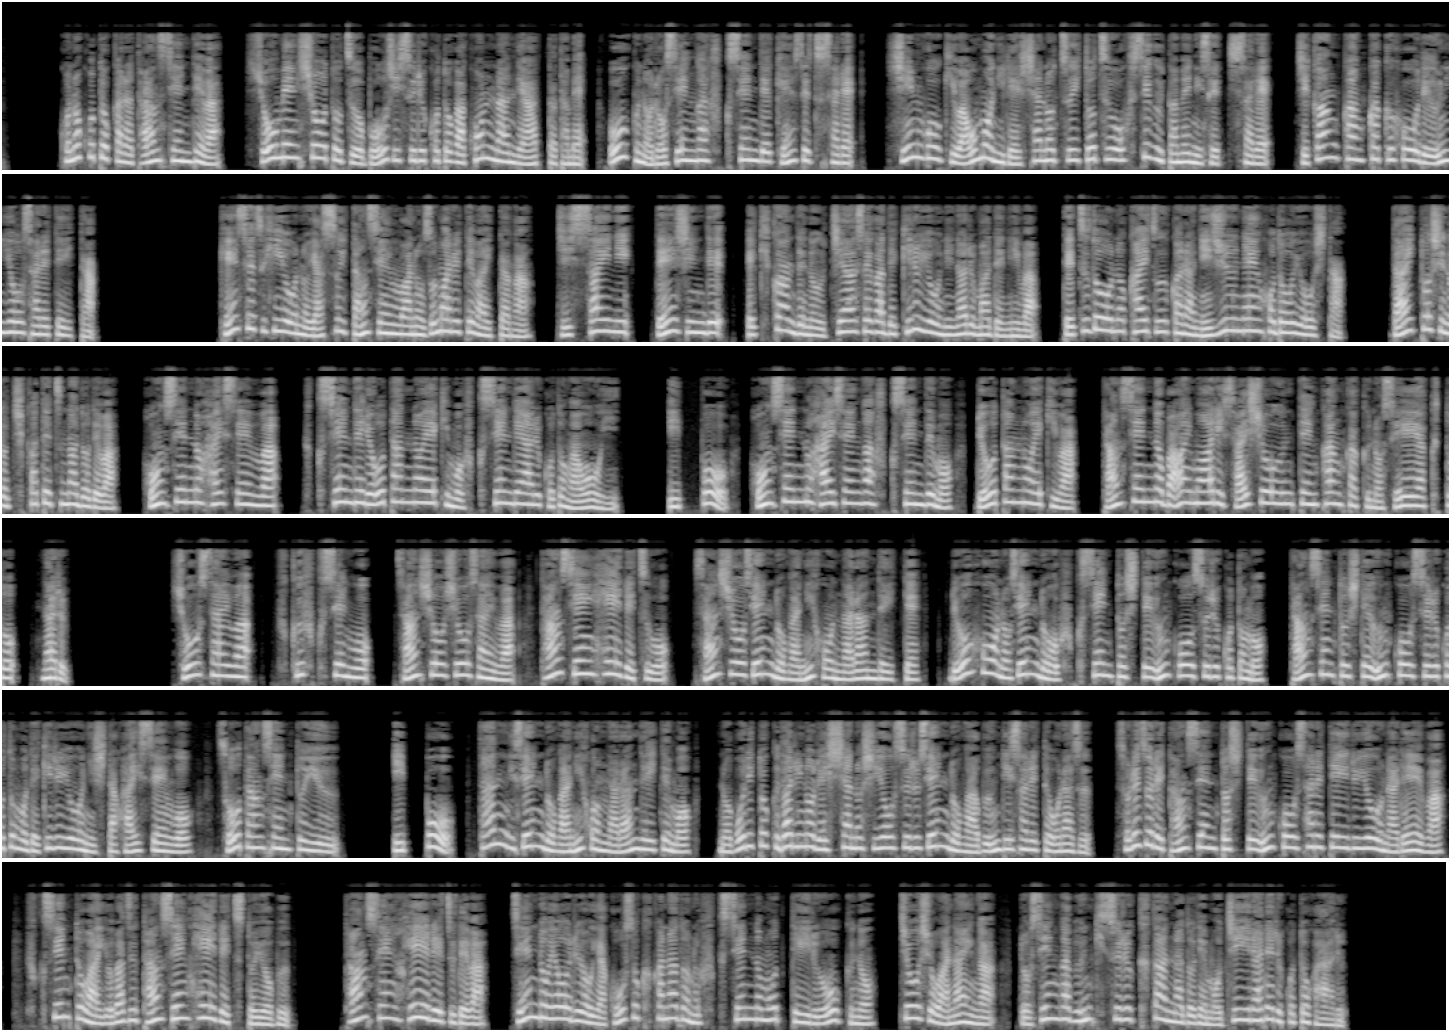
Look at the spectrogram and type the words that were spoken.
このことから単線では、正面衝突を防止することが困難であったため、多くの路線が複線で建設され、信号機は主に列車の追突を防ぐために設置され、時間間隔法で運用されていた。建設費用の安い単線は望まれてはいたが、実際に電信で駅間での打ち合わせができるようになるまでには、鉄道の開通から20年ほど要した。大都市の地下鉄などでは、本線の廃線は、複線で両端の駅も複線であることが多い。一方、本線の廃線が複線でも、両端の駅は単線の場合もあり最小運転間隔の制約となる。詳細は、複複線を、参照詳細は、単線並列を、参照線路が2本並んでいて、両方の線路を複線として運行することも、単線として運行することもできるようにした配線を相単線という。一方、単に線路が2本並んでいても、上りと下りの列車の使用する線路が分離されておらず、それぞれ単線として運行されているような例は、複線とは呼ばず単線並列と呼ぶ。単線並列では、線路容量や高速化などの複線の持っている多くの長所はないが、路線が分岐する区間などで用いられることがある。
